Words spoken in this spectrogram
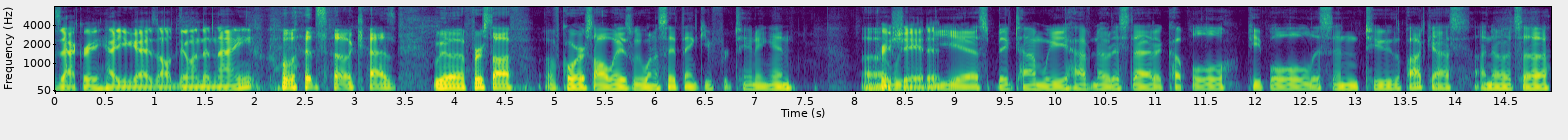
Zachary, how you guys all doing tonight? What's up, guys? We, uh, first off, of course, always we want to say thank you for tuning in. Uh, Appreciate we- it. Yes, big time. We have noticed that a couple people listen to the podcast. I know it's a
